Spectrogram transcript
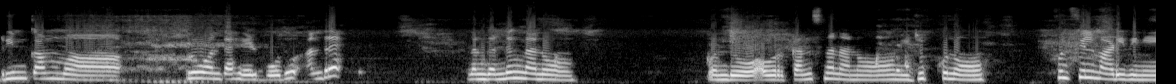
ಡ್ರೀಮ್ ಕಮ್ ಟ್ರೂ ಅಂತ ಹೇಳ್ಬೋದು. ಅಂದರೆ ನನ್ನ ಗಂಡಂಗೆ ನಾನು ಒಂದು ಅವ್ರ ಕನಸನ್ನ ನಾನು ನಿಜಕ್ಕೂ ಫುಲ್ಫಿಲ್ ಮಾಡಿದ್ದೀನಿ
